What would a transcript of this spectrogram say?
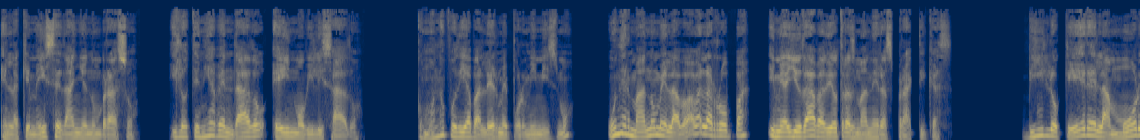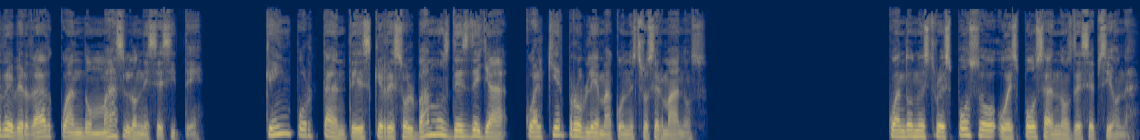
en la que me hice daño en un brazo y lo tenía vendado e inmovilizado. Como no podía valerme por mí mismo, un hermano me lavaba la ropa y me ayudaba de otras maneras prácticas. Vi lo que era el amor de verdad cuando más lo necesité. Qué importante es que resolvamos desde ya cualquier problema con nuestros hermanos. Cuando nuestro esposo o esposa nos decepciona.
